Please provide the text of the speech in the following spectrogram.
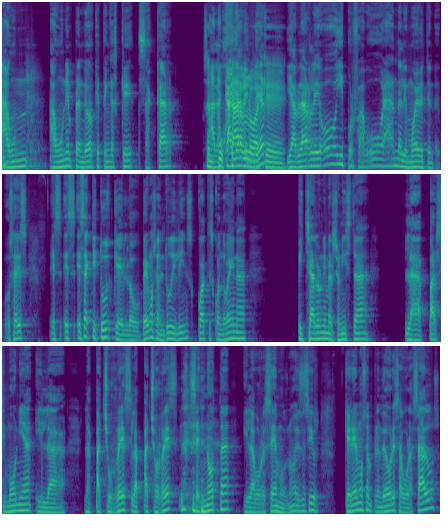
a un a un emprendedor que tengas que sacar a la calle a vender y hablarle, oye, por favor, ándale, muévete. O sea, es, es, esa actitud que lo vemos en el due diligence, cuates, cuando vayan a picharle a un inversionista, la parsimonia y la, la pachurrez, la pachorrez se nota y la aborrecemos, ¿no? Es decir, queremos emprendedores aborazados,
